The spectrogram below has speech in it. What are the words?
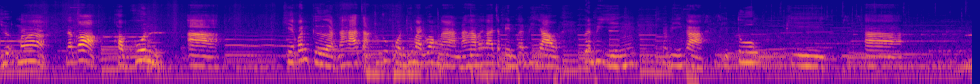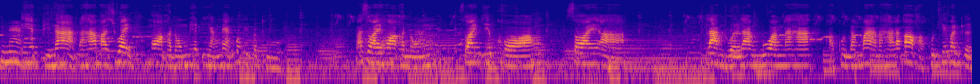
เยอะมาก แล้วก็ขอบคุณ อ่า เค้กวันเกิดนะคะ จากทุกๆ คนที่มาร่วมงานนะคะ ไม่ว่าจะเป็นเพื่อนพี่เยาวเพื่อนพี่หญิง เพื่อนพี่หญิงกับพี่ตุ๊กพี่อ่านี่น่า เอ็ดพีนาดนะคะมาช่วยห่อขนมเฮ็ดอีหยังแม่ก็มีประตู มาซอยห่อขนม ซอยเก็บของ ซอยอ่า ล่างถวยล่างบวงนะคะ ขอบคุณมากๆนะคะ แล้วก็ขอบคุณเค้กวันเกิด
